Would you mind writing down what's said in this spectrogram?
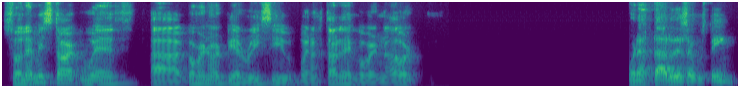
So let me start with uh, Governor Pierluisi. Buenas tardes, Gobernador. Buenas tardes, Agustín.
